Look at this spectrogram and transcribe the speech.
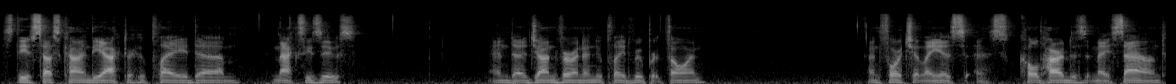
Steve Susskind, the actor who played um, Maxie Zeus, and uh, John Vernon, who played Rupert Thorne. Unfortunately, as, as cold hearted as it may sound,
